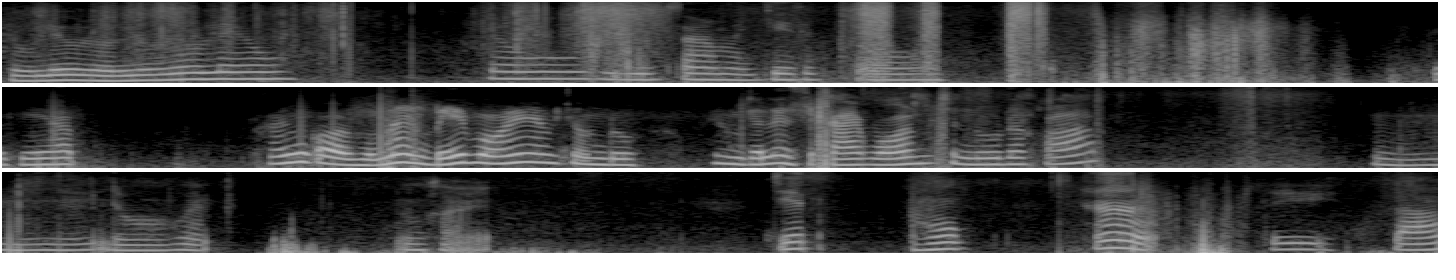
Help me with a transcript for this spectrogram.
เร็วเร็วเร็วเร็วเร็วเร็วเร็วยี่สิบสามยี่สิบสองโอเคครับค รั้งก่อนผมเล่นเบสบอลให้ท่านผู้ชมดูผมจะเล่นสกายบอลให้ท่านผู้ชมดูนะครับอืมดูเพื่อนต้องใคเจ็ดหกห้าสี่สาม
